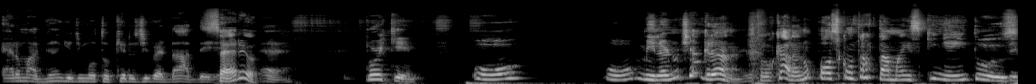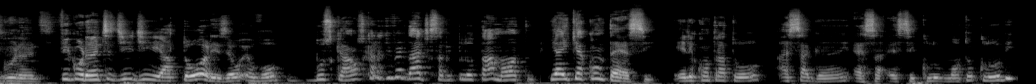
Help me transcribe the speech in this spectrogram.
era uma gangue de motoqueiros de verdade. Sério? É. Por quê? O o Miller não tinha grana. Ele falou, cara, eu não posso contratar mais 500 figurantes, figurantes de, de atores. Eu, eu vou buscar uns caras de verdade que sabem pilotar a moto. E aí o que acontece? Ele contratou essa gangue, essa, esse clube, motoclube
